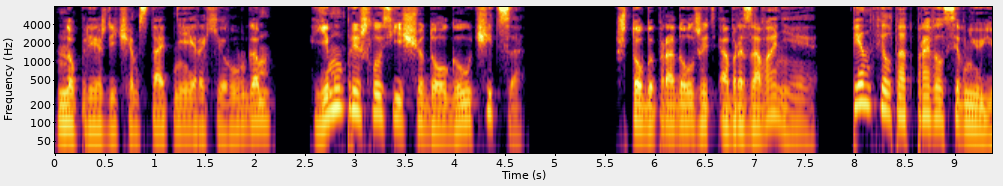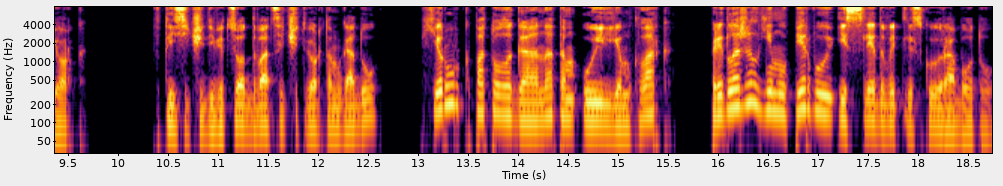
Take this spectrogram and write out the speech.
Но прежде чем стать нейрохирургом, ему пришлось еще долго учиться. Чтобы продолжить образование, Пенфилд отправился в Нью-Йорк. В 1924 году хирург-патологоанатом Уильям Кларк предложил ему первую исследовательскую работу.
